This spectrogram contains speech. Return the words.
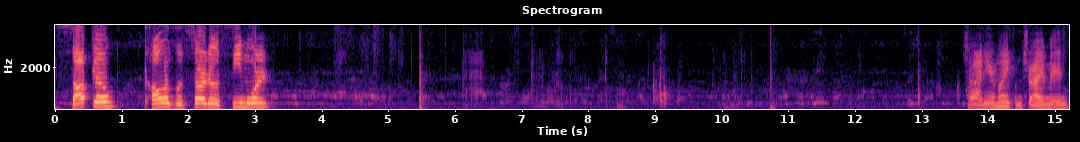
Sopko, Collins, Luzardo, Seymour. Trying here, Mike. I'm trying, man.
